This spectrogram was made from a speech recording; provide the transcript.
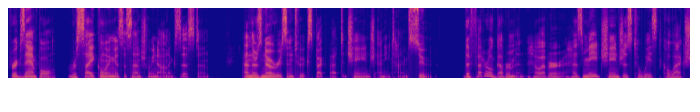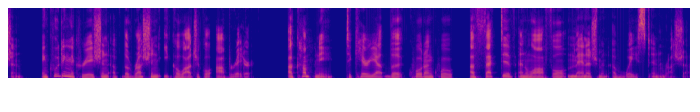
For example, recycling is essentially non existent, and there's no reason to expect that to change anytime soon. The federal government, however, has made changes to waste collection, including the creation of the Russian Ecological Operator, a company to carry out the quote unquote effective and lawful management of waste in Russia.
